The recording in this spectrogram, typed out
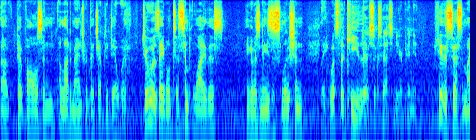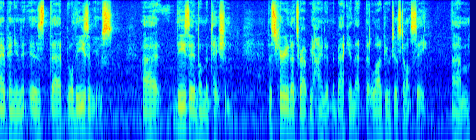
uh, pitfalls and a lot of management that you have to deal with. Druva was able to simplify this and give us an easy solution. What's the key to their success, in your opinion? The key to success, in my opinion, is that, well, the ease of use, uh, the ease of implementation, the security that's wrapped behind it in the back end that, that a lot of people just don't see. Um,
